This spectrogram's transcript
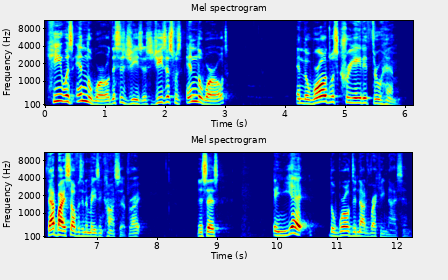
He was in the world. This is Jesus. Jesus was in the world, and the world was created through him. That by itself is an amazing concept, right? And it says, And yet the world did not recognize him.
